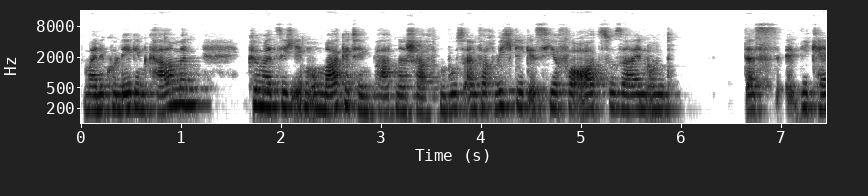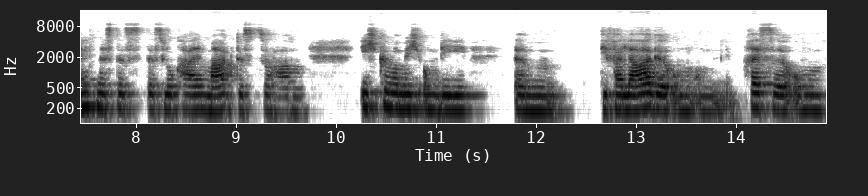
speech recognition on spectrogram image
meine Kollegin Carmen kümmert sich eben um Marketingpartnerschaften, wo es einfach wichtig ist, hier vor Ort zu sein und das, die Kenntnis des, des lokalen Marktes zu haben. Ich kümmere mich um die, ähm, die Verlage, um, um Presse, um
